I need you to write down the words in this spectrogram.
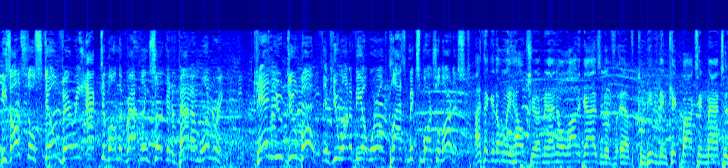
He's also still very active on the grappling circuit. And Pat, I'm wondering, can you do both if you want to be a world-class mixed martial artist? I think it only helps you. I mean, I know a lot of guys that have, have competed in kickboxing matches,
